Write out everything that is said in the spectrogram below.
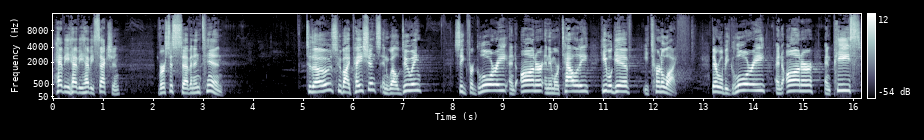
heavy, heavy, heavy section verses 7 and 10. To those who by patience and well doing seek for glory and honor and immortality, he will give eternal life. There will be glory and honor and peace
